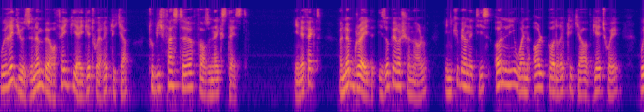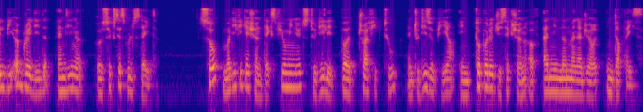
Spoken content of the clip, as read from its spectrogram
we reduce the number of API gateway replica to be faster for the next test. In effect, an upgrade is operational in Kubernetes only when all pod replica of gateway will be upgraded and in a successful state. So, modification takes few minutes to delete pod traffic 2 and to disappear in topology section of admin node manager interface.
